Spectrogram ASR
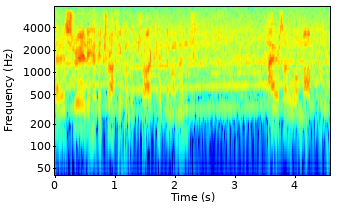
There is really heavy traffic on the track at the moment. Tires are warm up.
